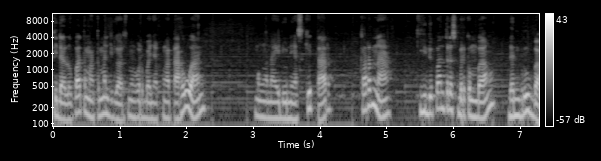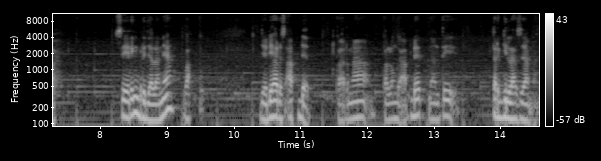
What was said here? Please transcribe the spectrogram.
Tidak lupa teman-teman juga harus memperbanyak pengetahuan mengenai dunia sekitar karena kehidupan terus berkembang dan berubah seiring berjalannya waktu. Jadi harus update karena kalau nggak update nanti tergilas zaman.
